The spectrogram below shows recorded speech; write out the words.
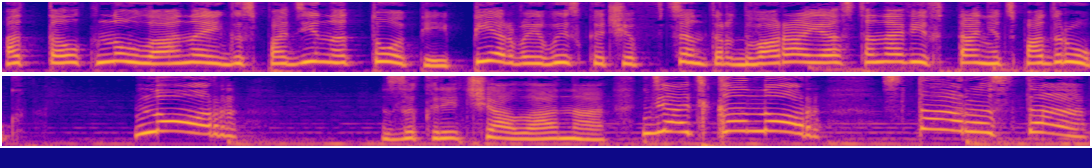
Оттолкнула она и господина Топи, первой выскочив в центр двора и остановив танец подруг. «Нор!» — закричала она. «Дядька Нор! Староста!»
